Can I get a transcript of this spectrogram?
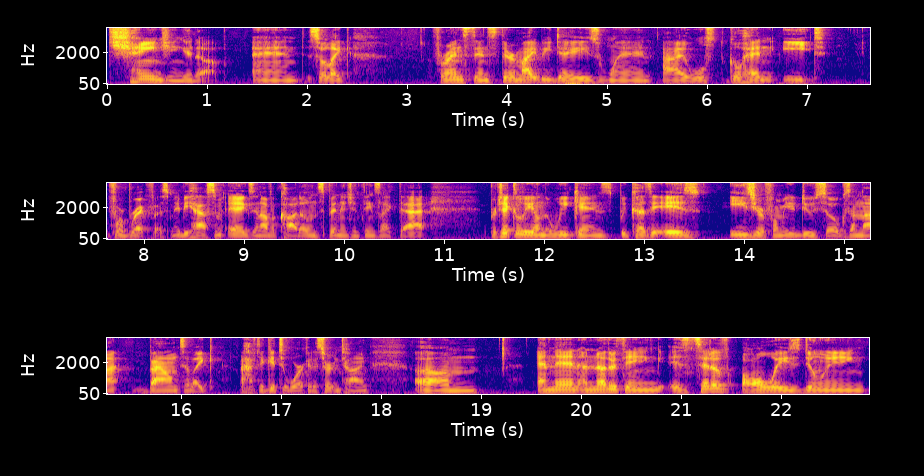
changing it up. And so, like, for instance, there might be days when I will go ahead and eat for breakfast, maybe have some eggs and avocado and spinach and things like that, particularly on the weekends because it is easier for me to do so because I'm not bound to like I have to get to work at a certain time. Um, and then another thing instead of always doing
